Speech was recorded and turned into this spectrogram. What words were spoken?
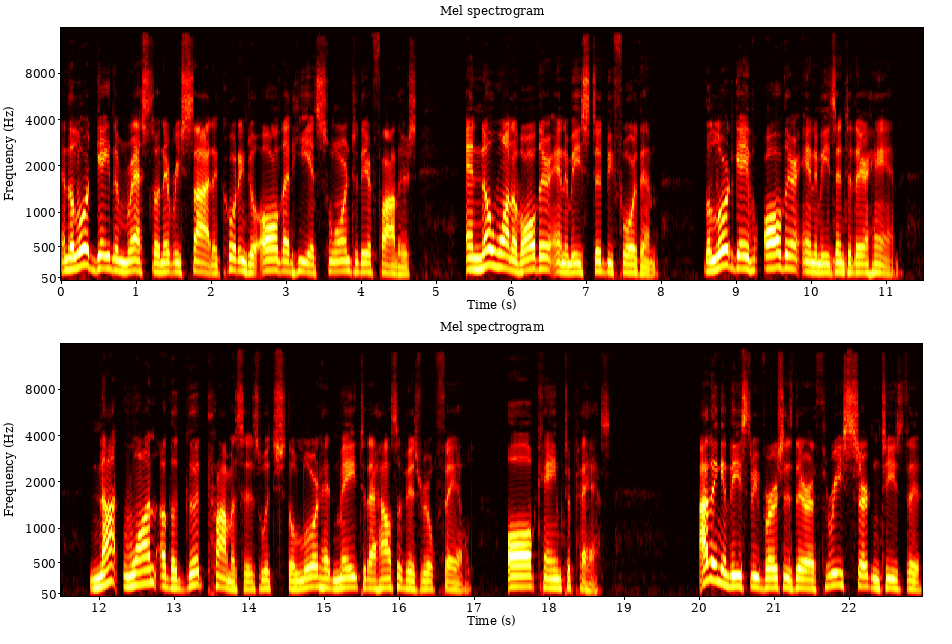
And the Lord gave them rest on every side according to all that he had sworn to their fathers and no one of all their enemies stood before them. The Lord gave all their enemies into their hand. Not one of the good promises which the Lord had made to the house of Israel failed. All came to pass. I think in these three verses there are three certainties to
